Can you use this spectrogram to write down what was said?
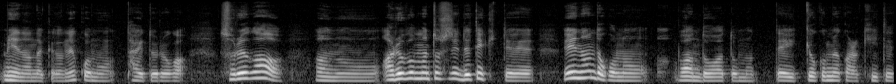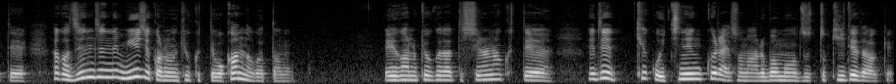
名なんだけどねこのタイトルが。それがあのアルバムとして出てきてえなんだこのバンドはと思って1曲目から聴いててだから全然ねミュージカルの曲って分かんなかったの。映画の曲だって知らなくてで結構1年くらいそのアルバムをずっと聴いてたわけ。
